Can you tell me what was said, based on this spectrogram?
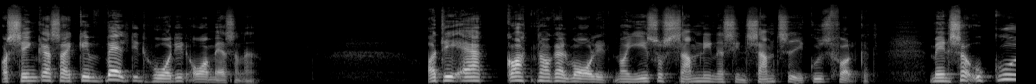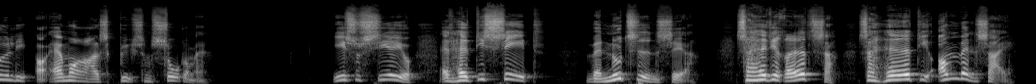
og sænker sig gevaldigt hurtigt over masserne. Og det er godt nok alvorligt, når Jesus sammenligner sin samtid i Guds folket med en så ugudelig og amoralsk by som Sodoma. Jesus siger jo, at havde de set, hvad nutiden ser, så havde de reddet sig, så havde de omvendt sig.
